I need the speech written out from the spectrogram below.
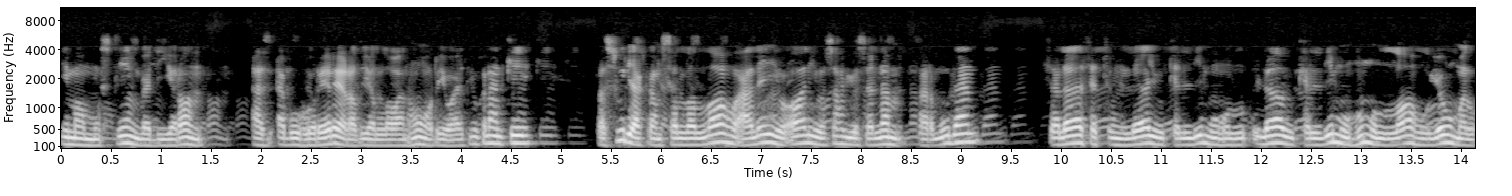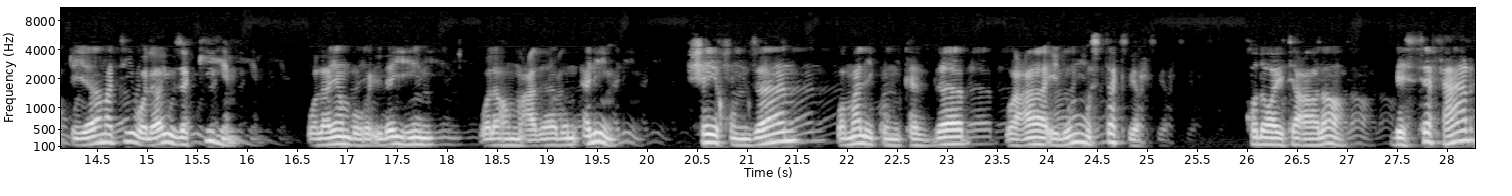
امام مسلم و دیگران از ابو هریره رضی الله عنه روایت می‌کنند که رسول اکرم صلی الله علیه و آله و صحبه وسلم فرمودند ثلاثة لا يكلمه لا يكلمهم الله يوم القيامة ولا يزكيهم ولا ينظر إليهم ولهم عذاب أليم. شيخ زان وملك كذاب وعائل مستكبر. خدای تعالی به سه فرد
